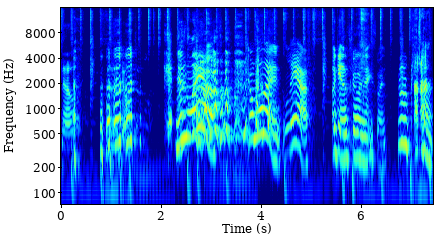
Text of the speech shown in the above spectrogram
No. don't. Just laugh. Come on, laugh. Okay, let's go to the next one.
